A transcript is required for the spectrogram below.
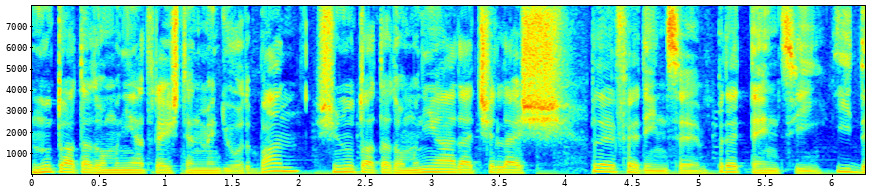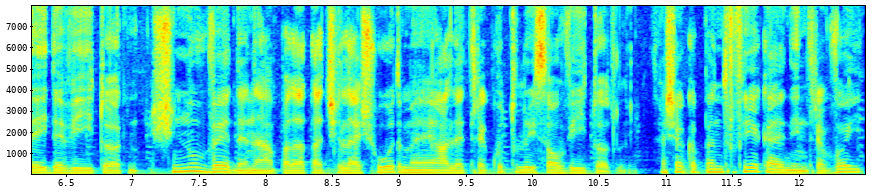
Nu toată România trăiește în mediu urban și nu toată România are aceleași preferințe, pretenții, idei de viitor și nu vede neapărat aceleași urme ale trecutului sau viitorului. Așa că pentru fiecare dintre voi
